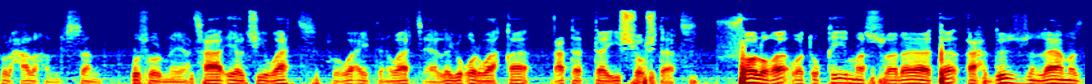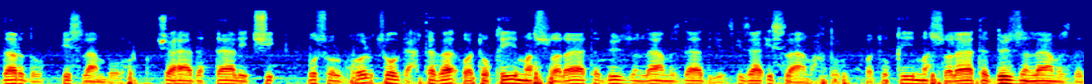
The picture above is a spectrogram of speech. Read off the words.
تول حلقا السن وصل من تا إلشي وات وأيتن وات ألا يؤر واقع تعتا يشول شتات. شولغة وتقيم الصلاة أحدز لا مزدردو إسلام بور شهادة تالي شيء. بصل بخل تول تحتغى وتقيم الصلاة دز لا مزداد إذا إسلام أخطو. وتقيم الصلاة دز لا مزداد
